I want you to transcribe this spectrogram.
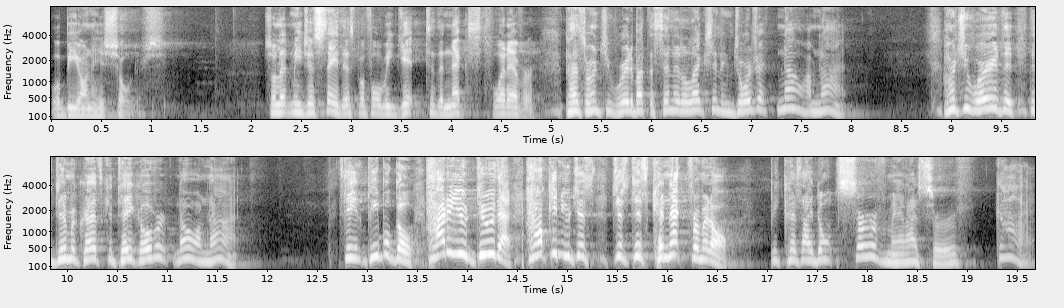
will be on His shoulders. So let me just say this before we get to the next whatever. Pastor, aren't you worried about the Senate election in Georgia? No, I'm not. Aren't you worried that the Democrats could take over? No, I'm not. People go, How do you do that? How can you just, just disconnect from it all? Because I don't serve man, I serve God.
